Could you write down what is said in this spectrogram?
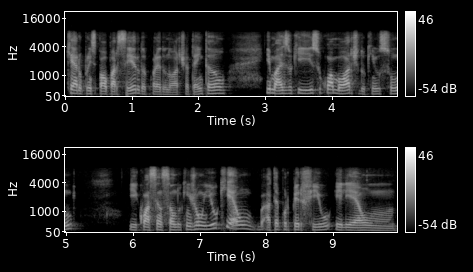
que era o principal parceiro da Coreia do Norte até então, e mais do que isso, com a morte do Kim Il-sung e com a ascensão do Kim Jong-il, que é um, até por perfil, ele é um,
